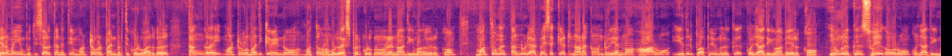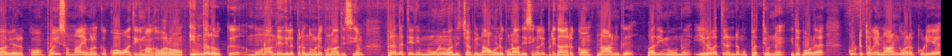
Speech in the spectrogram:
திறமையும் புத்திசாலித்தனத்தையும் மற்றவர்கள் பயன்படுத்தி கொள்வார்கள். தங்களை மற்றவர்கள் மதிக்க வேண்டும். மற்றவங்க நம்மளுக்கு ரெஸ்பெக்ட் கொடுக்கணுன்ற எண்ணம் அதிகமாக இருக்கும். மற்றவங்க தன்னுடைய அட்வைஸை கேட்டு நடக்கணுன்ற எண்ணம் ஆர்வம் எதிர்பார்ப்பு இவங்களுக்கு கொஞ்சம் அதிகமாகவே இருக்கும். இவங்களுக்கு இவங்களுக்கு சுய கௌரவம் கொஞ்சம் அதிகமாகவே இருக்கும். பொய் சொன்னால் இவங்களுக்கு கோபம் அதிகமாக வரும். இந்த அளவுக்கு மூணாம் தேதியில் பிறந்தவங்களுடைய குணாதிசயம் பிறந்த தேதி மூணு வந்துச்சு அப்படின்னா அவங்களுடைய குணாதிசயங்கள் இப்படி தான் இருக்கும். நான்கு பதிமூணு இருபத்தி ரெண்டு முப்பத்தி ஒன்று இதுபோல் கூட்டுத்தொகை நான்கு வரக்கூடிய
